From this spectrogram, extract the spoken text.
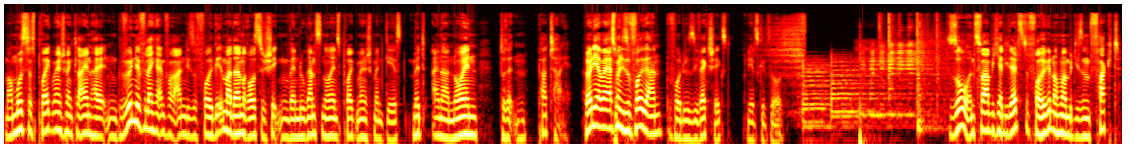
man muss das Projektmanagement klein halten. Gewöhn dir vielleicht einfach an, diese Folge immer dann rauszuschicken, wenn du ganz neu ins Projektmanagement gehst, mit einer neuen dritten Partei. Hör dir aber erstmal diese Folge an, bevor du sie wegschickst. Und jetzt geht's los. So, und zwar habe ich ja die letzte Folge nochmal mit diesem Fakt,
